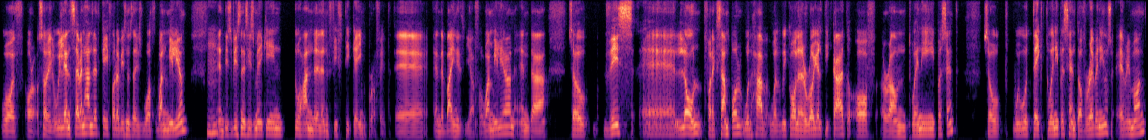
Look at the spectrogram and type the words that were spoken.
worth or sorry we lend 700k for a business that is worth 1 million, mm-hmm. and this business is making 250k in profit uh, and the buying is yeah for 1 million and uh, so this uh, loan for example would have what we call a royalty cut of around 20% so we would take 20% of revenues every month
